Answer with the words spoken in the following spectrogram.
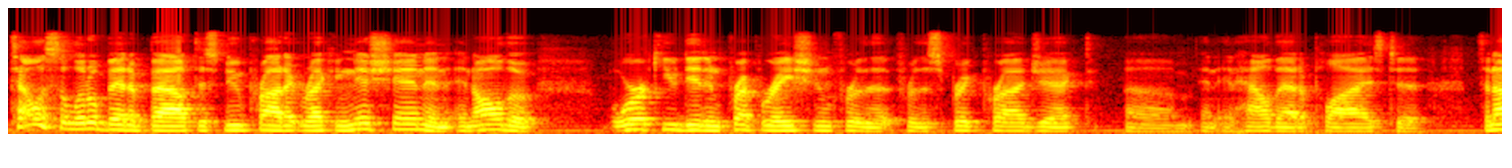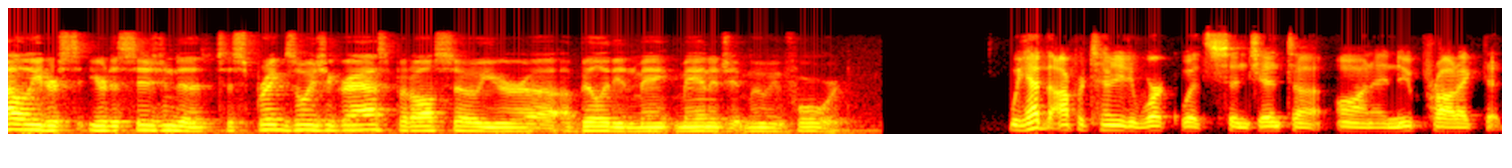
Tell us a little bit about this new product recognition and, and all the work you did in preparation for the for the Sprig project um, and, and how that applies to to not only your, your decision to, to sprig zoysia grass, but also your uh, ability to ma- manage it moving forward. We had the opportunity to work with Syngenta on a new product that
